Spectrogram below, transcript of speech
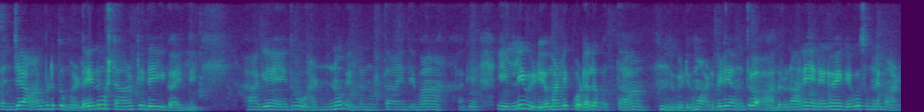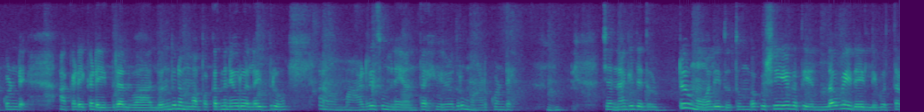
ಸಂಜೆ ಆಗಿಬಿಡ್ತು, ಮಳೆನೂ ಸ್ಟಾರ್ಟ್ ಇದೆ ಈಗ ಇಲ್ಲಿ. ಹಾಗೆ ಇದು ಹಣ್ಣು ಎಲ್ಲ ನೋಡ್ತಾ ಇದ್ದೀವ. ಹಾಗೆ ಇಲ್ಲಿ ವಿಡಿಯೋ ಮಾಡ್ಲಿಕ್ಕೆ ಕೊಡಲ್ಲ ಗೊತ್ತಾ? ವಿಡಿಯೋ ಮಾಡಬೇಡಿ ಅಂತರೂ. ಆದರೂ ನಾನೇ ಏನೇನೋ ಹೇಗೇಗೋ ಸುಮ್ಮನೆ ಮಾಡಿಕೊಂಡೆ. ಆ ಕಡೆ ಈ ಕಡೆ ಇದ್ರಲ್ವಾ? ಅಲ್ಲೊಂದು ನಮ್ಮ ಪಕ್ಕದ ಮನೆಯವರು ಎಲ್ಲ ಇದ್ದರು ಮಾಡ್ರಿ ಸುಮ್ಮನೆ ಅಂತ ಹೇಳಿದ್ರು, ಮಾಡಿಕೊಂಡೆ. ಚೆನ್ನಾಗಿದೆ, ದೊಡ್ಡ ಮಾಲ್ ಇದು. ತುಂಬ ಖುಷಿಯಾಗುತ್ತೆ. ಎಲ್ಲವೂ ಇದೆ ಇಲ್ಲಿ ಗೊತ್ತಾ?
